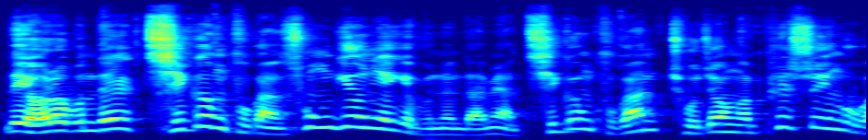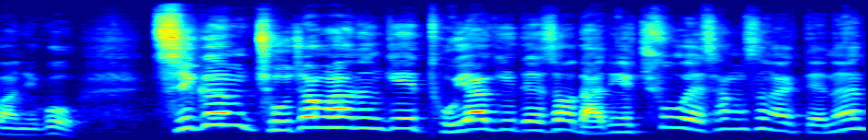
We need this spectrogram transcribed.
근데 여러분들 지금 구간 송기훈이에게 묻는다면 지금 구간 조정은 필수인 구간이고 지금 조정하는 게 도약이 돼서 나중에 추후에 상승할 때는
